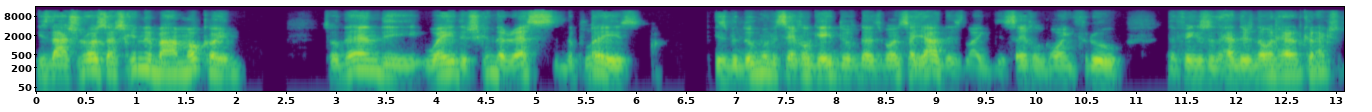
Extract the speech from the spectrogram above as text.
is the Ashros Bahamokoim. So then the way the Shechina rests in the place is bedugma v'seichel gate durch das boy sayad is like the seichel going through the fingers of the hand. There's no inherent connection.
